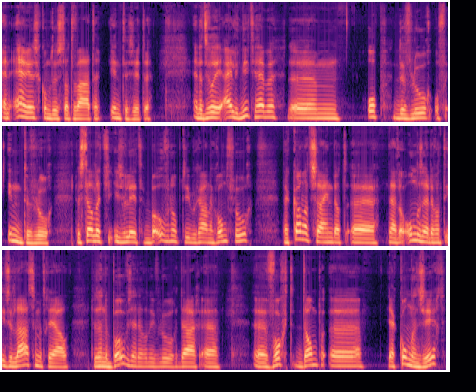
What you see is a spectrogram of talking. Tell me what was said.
En ergens komt dus dat water in te zitten. En dat wil je eigenlijk niet hebben um, op de vloer of in de vloer. Dus stel dat je isoleert bovenop die begane grondvloer, dan kan het zijn dat uh, de onderzijde van het isolatiemateriaal, dus aan de bovenzijde van die vloer, daar uh, uh, vocht, damp ja, condenseert.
